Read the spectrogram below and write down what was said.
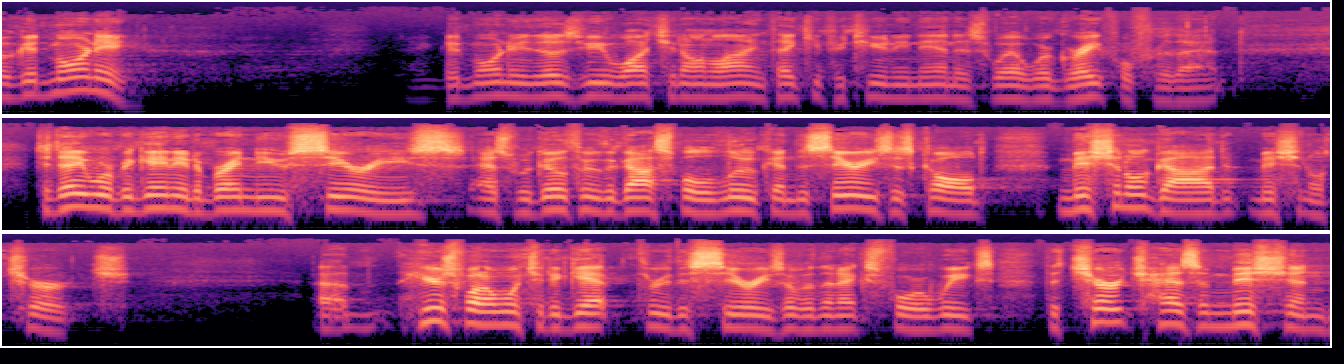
Well, good morning. Good morning to those of you watching online. Thank you for tuning in as well. We're grateful for that. Today, we're beginning a brand new series as we go through the Gospel of Luke, and the series is called Missional God, Missional Church. Uh, here's what I want you to get through this series over the next four weeks. The church has a mission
